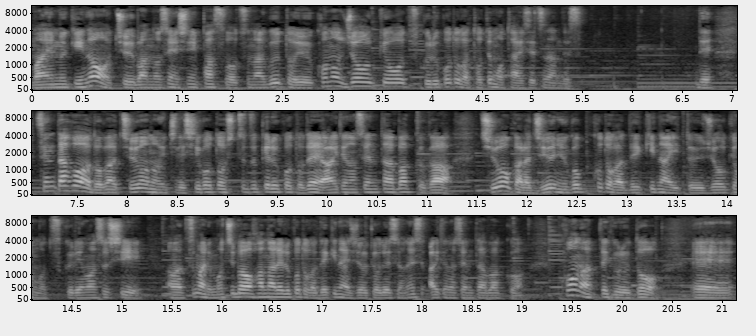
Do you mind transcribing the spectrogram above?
前向きの中盤の選手にパスをつなぐというこの状況を作ることがとても大切なんです。で、センターフォワードが中央の位置で仕事をし続けることで、相手のセンターバックが中央から自由に動くことができないという状況も作れますし、あつまり持ち場を離れることができない状況ですよね、相手のセンターバックは。こうなってくると、え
